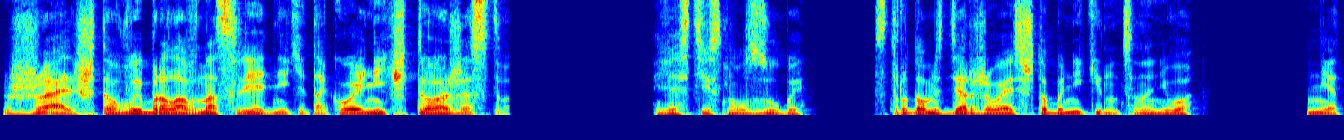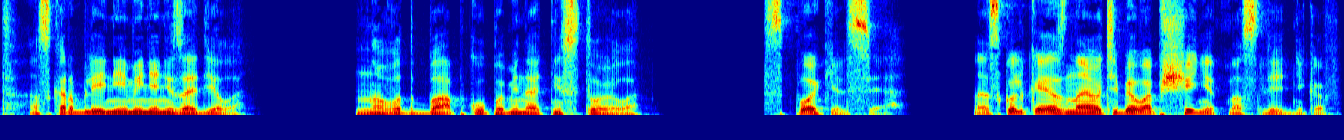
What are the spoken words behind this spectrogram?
«Жаль, что выбрала в наследнике такое ничтожество». Я стиснул зубы, с трудом сдерживаясь, чтобы не кинуться на него. Нет, оскорбление меня не задело. Но вот бабку упоминать не стоило. «Спокелься, Насколько я знаю, у тебя вообще нет наследников».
